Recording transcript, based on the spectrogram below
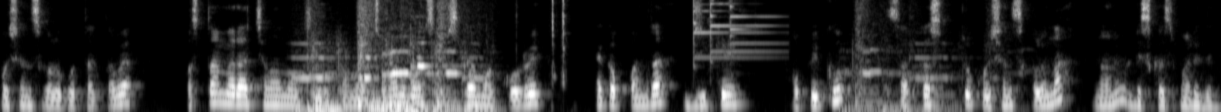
ಕ್ವಶನ್ಸ್ಗಳು ಗೊತ್ತಾಗ್ತವೆ. ಫಸ್ಟ್ ಟೈಮ್ ಯಾರು ಚಾನಲ್ ನೋಡ್ತಿರಪ್ಪ ಅಂದ್ರೆ ಚಾನಲ್ಗೆ ಒಂದು ಸಬ್ಸ್ಕ್ರೈಬ್ ಮಾಡ್ಕೊಡ್ರಿ. ಯಾಕಪ್ಪ ಅಂದ್ರೆ ಜಿ ಕೆ ಟಾಪಿಕ್ಕು ಸಾಕಷ್ಟು ಕ್ವಶನ್ಸ್ಗಳನ್ನು ನಾನು ಡಿಸ್ಕಸ್ ಮಾಡಿದ್ದೀನಿ.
